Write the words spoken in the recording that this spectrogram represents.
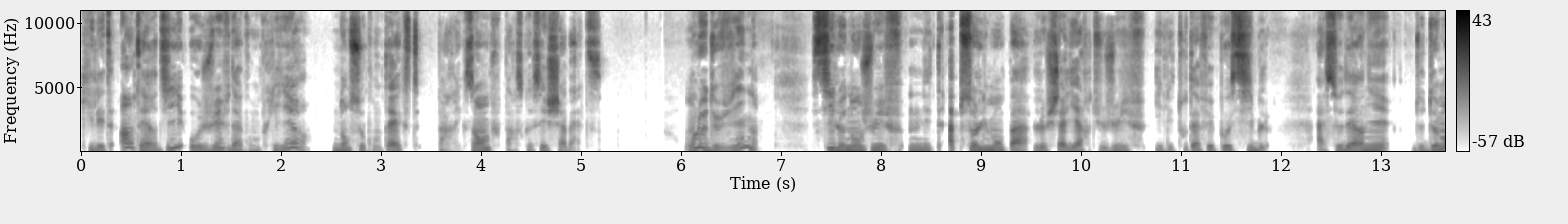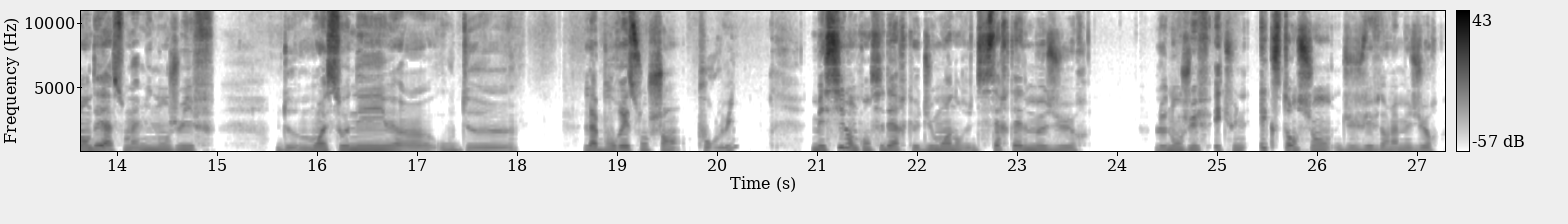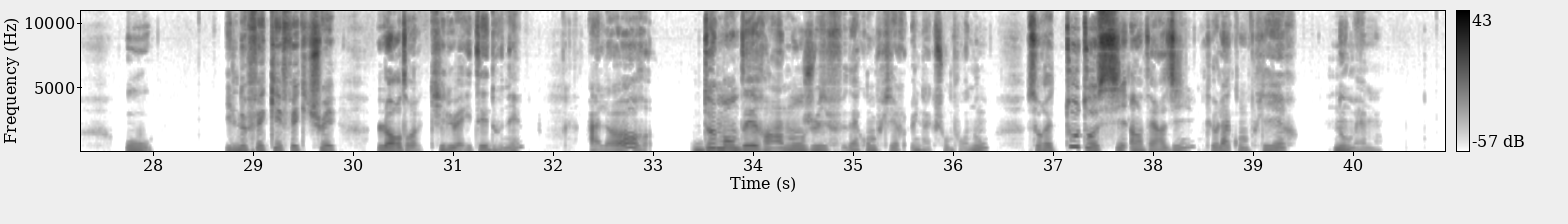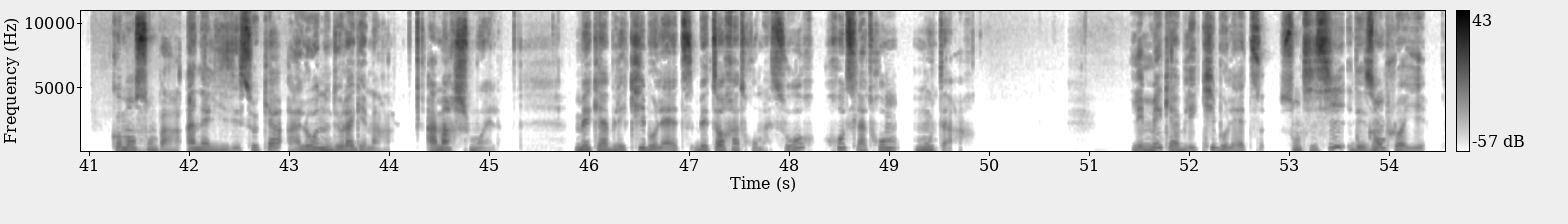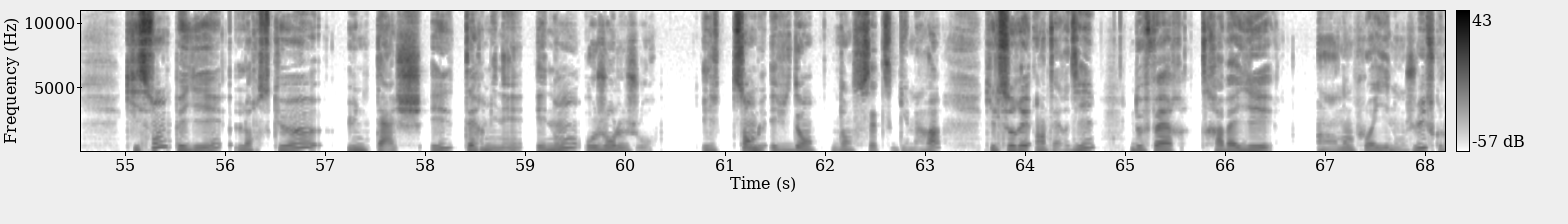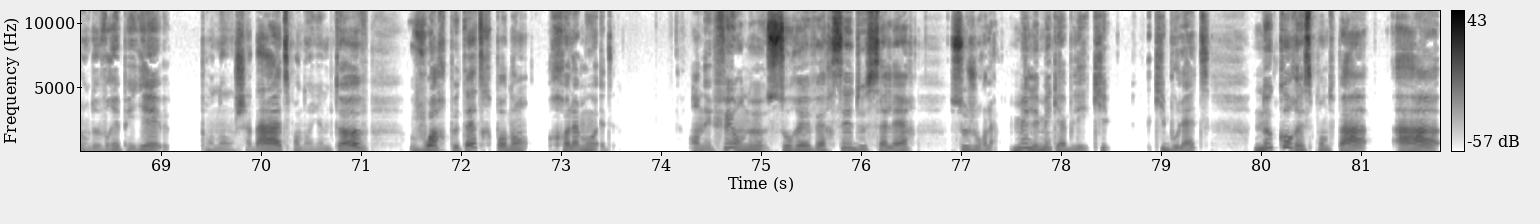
qu'il est interdit aux juifs d'accomplir dans ce contexte, par exemple parce que c'est Shabbat. On le devine, si le non-juif n'est absolument pas le chaliard du juif, il est tout à fait possible à ce dernier de demander à son ami non-juif de moissonner euh, ou de labourer son champ pour lui. Mais si l'on considère que du moins dans une certaine mesure, le non-juif est une extension du juif dans la mesure où il ne fait qu'effectuer l'ordre qui lui a été donné, alors demander à un non-juif d'accomplir une action pour nous serait tout aussi interdit que l'accomplir nous-mêmes. Commençons par analyser ce cas à l'aune de la Gemara. À Marshmuel. Mekable kibolet, betor hatrum asur, latrum mutar. Les Mekable kibolet sont ici des employés qui sont payés lorsque une tâche est terminée et non au jour le jour. Il semble évident dans cette Gemara qu'il serait interdit de faire travailler un employé non juif que l'on devrait payer pendant Shabbat, pendant Yom Tov, voire peut-être pendant Chol En effet, on ne saurait verser de salaire ce jour-là. Mais les mécablés qui, ne correspondent pas à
